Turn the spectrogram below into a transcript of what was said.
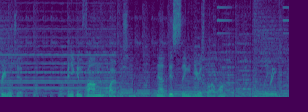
pretty legit. And you can farm them quite efficiently. Now this thing here is what I want, I believe.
